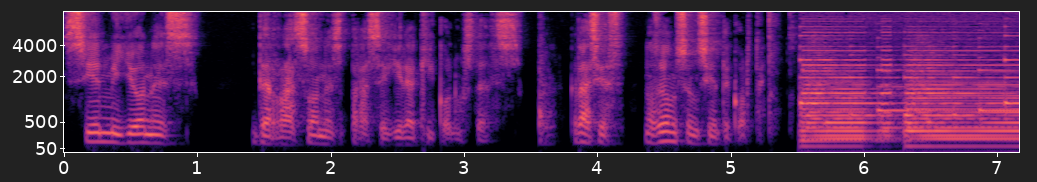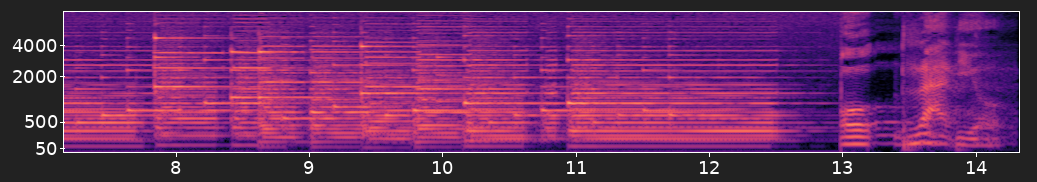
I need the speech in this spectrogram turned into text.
100 millones de razones para seguir aquí con ustedes. Gracias. Nos vemos en un siguiente corte. O Radio.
